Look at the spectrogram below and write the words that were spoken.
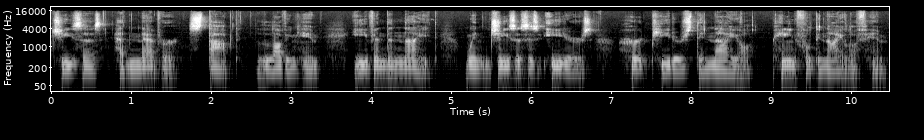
Jesus had never stopped loving him, even the night when Jesus' ears heard Peter's denial, painful denial of him.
